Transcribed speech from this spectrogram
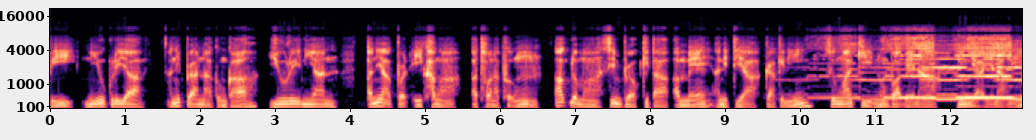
bi nuclear ani prana kungka uranium ania prat e khanga athona phung akdama simpro kita ame anitia kakini sungai ki nuba bena နိယာယနာနီ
